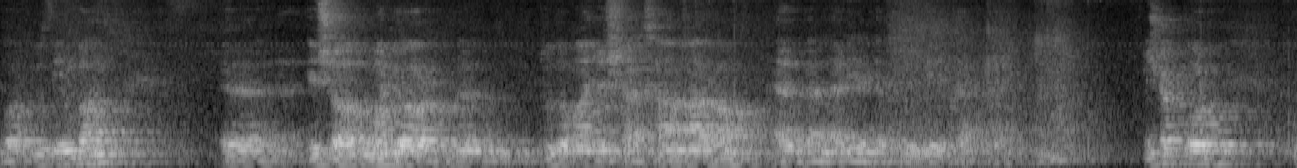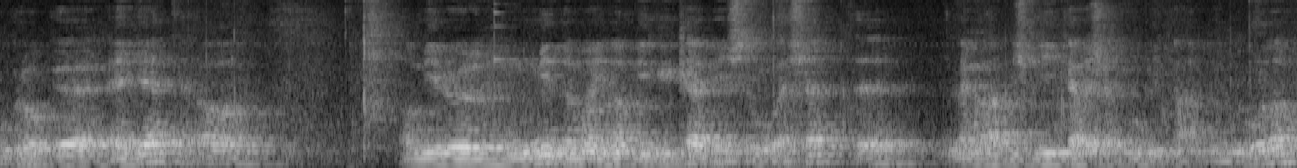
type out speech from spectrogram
Barguzinban, és a magyar tudományosság számára ebben elérhetővé tette. És akkor ugrok egyet, a, amiről mind a mai napig kevés szó esett, legalábbis mi keveset publikáltunk róla,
